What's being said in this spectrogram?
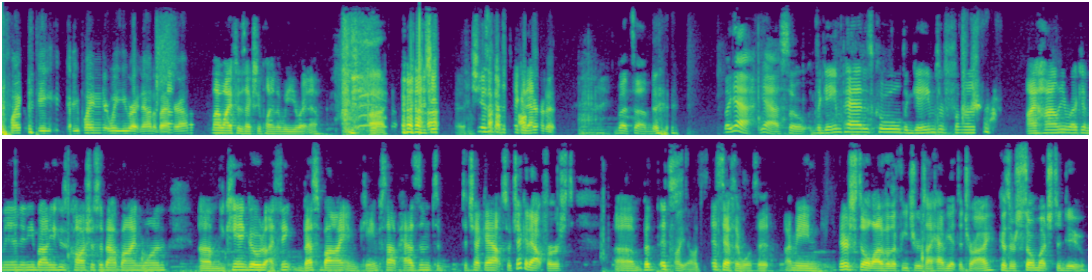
you playing, are you playing your Wii U right now in the background? My wife is actually playing the Wii U right now. Uh, she, she hasn't got to check I'm it out, hearing it. but um, but yeah, yeah. So the gamepad is cool. The games are fun. I highly recommend anybody who's cautious about buying one. Um, you can go to I think Best Buy and GameStop has them to, to check out. So check it out first. Um, but it's oh yeah. It's definitely worth it. I mean, there's still a lot of other features I have yet to try because there's so much to do.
